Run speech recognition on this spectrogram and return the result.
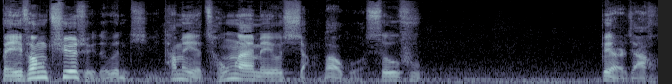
北方缺水的问题，他们也从来没有想到过收复贝尔加湖，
